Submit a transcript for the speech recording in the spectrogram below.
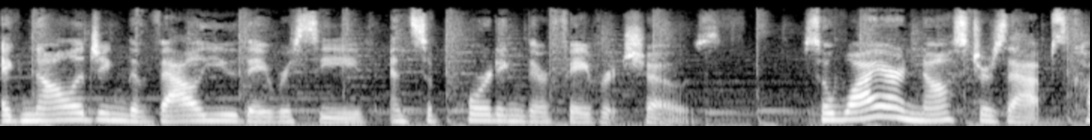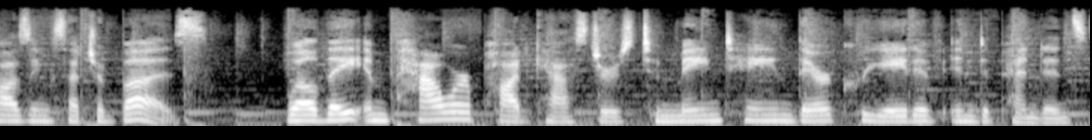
acknowledging the value they receive and supporting their favorite shows. So, why are Nostr Zaps causing such a buzz? Well, they empower podcasters to maintain their creative independence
